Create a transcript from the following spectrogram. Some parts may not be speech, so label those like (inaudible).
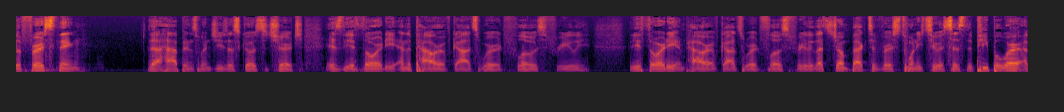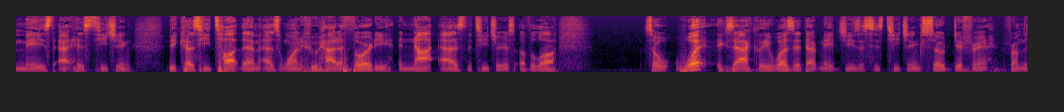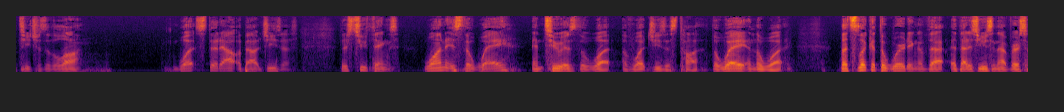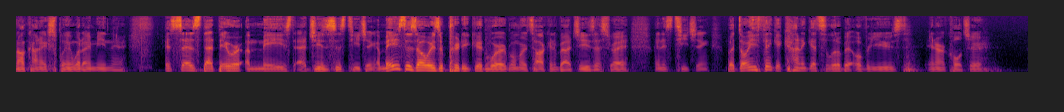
the first thing that happens when Jesus goes to church is the authority and the power of God's word flows freely. The authority and power of God's word flows freely. Let's jump back to verse 22. It says, The people were amazed at his teaching because he taught them as one who had authority and not as the teachers of the law. So, what exactly was it that made Jesus' teaching so different from the teachers of the law? What stood out about Jesus? There's two things. One is the way, and two is the what of what Jesus taught. The way and the what. Let's look at the wording of that that is used in that verse, and I'll kind of explain what I mean there. It says that they were amazed at Jesus' teaching. Amazed is always a pretty good word when we're talking about Jesus, right? And his teaching. But don't you think it kind of gets a little bit overused in our culture?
